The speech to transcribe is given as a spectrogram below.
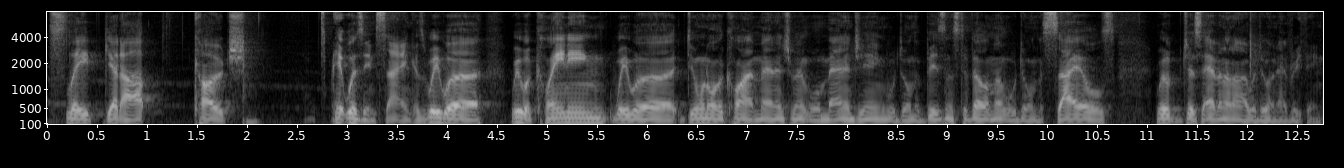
sleep, get up, coach. It was insane because we were we were cleaning, we were doing all the client management, we were managing, we were doing the business development, we were doing the sales. We were just Evan and I were doing everything,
